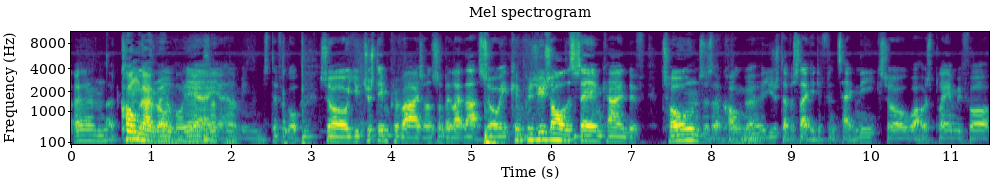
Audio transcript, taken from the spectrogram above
um, A conga available. Yeah, yeah, exactly. yeah. I mean, it's difficult. So you just improvise on something like that. So it can produce all the same kind of tones as a conga. Hmm. You just have a slightly different technique. So what I was playing before.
